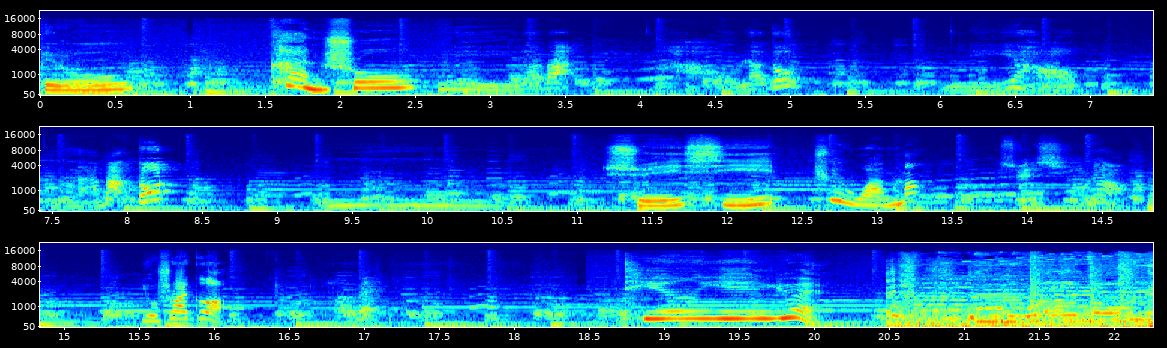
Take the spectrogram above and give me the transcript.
比如看书你拉吧好了都你好拿吧都嗯学习去玩吗学习呢有帅哥好嘞听音乐。无关风月，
